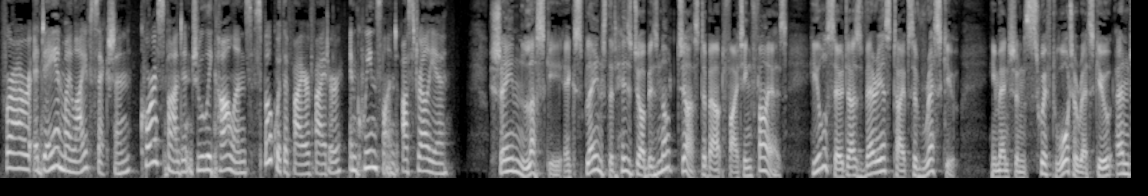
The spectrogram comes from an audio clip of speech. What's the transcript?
For our A Day in My Life section, correspondent Julie Collins spoke with a firefighter in Queensland, Australia. Shane Lusky explains that his job is not just about fighting fires. He also does various types of rescue. He mentions swift water rescue and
